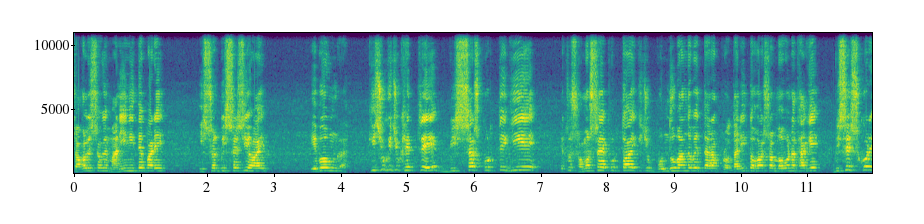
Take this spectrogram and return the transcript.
সকলের সঙ্গে মানিয়ে নিতে পারে, ঈশ্বর বিশ্বাসী হয় এবং কিছু কিছু ক্ষেত্রে বিশ্বাস করতে গিয়ে একটু সমস্যায় পড়তে হয়, কিছু বন্ধু বান্ধবের দ্বারা প্রতারিত হওয়ার সম্ভাবনা থাকে। বিশেষ করে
